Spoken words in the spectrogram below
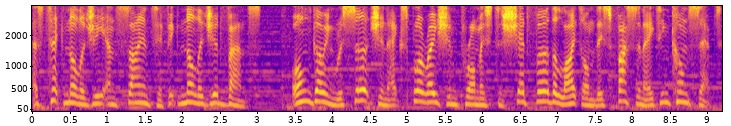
As technology and scientific knowledge advance, ongoing research and exploration promise to shed further light on this fascinating concept,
